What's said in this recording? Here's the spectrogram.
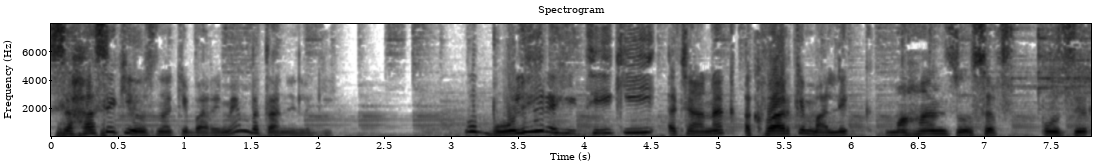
साहसिक योजना के बारे में बताने लगी। वो बोल ही रही थी कि अचानक अखबार के मालिक महान जोसेफ पुलजिर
